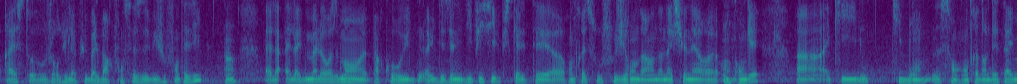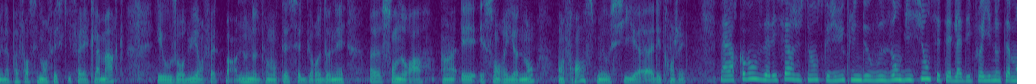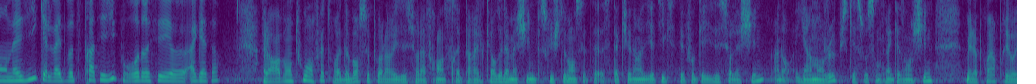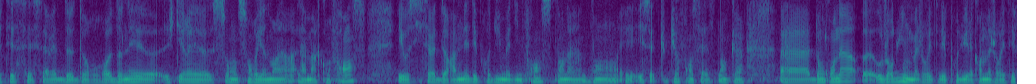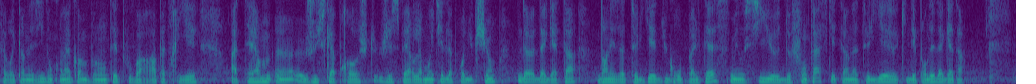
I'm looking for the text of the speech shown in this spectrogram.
reste aujourd'hui la plus belle marque française de bijoux fantasy. Hein. Elle, a, malheureusement parcouru a eu des années difficiles puisqu'elle était euh, rentrée sous, sous giron d'un actionnaire euh, hongkongais qui, qui, bon, sans rentrer dans le détail, mais n'a pas forcément fait ce qu'il fallait avec la marque. Et aujourd'hui, en fait, bah, nous, notre volonté, c'est de lui redonner euh, son aura hein, et, et, son rayonnement en France, mais aussi à, l'étranger. Mais alors, comment vous allez faire justement? Parce que j'ai vu que l'une de vos ambitions, c'était de la déployer notamment en Asie. Quelle va être votre stratégie pour redresser euh, Agatha? Alors, avant tout, en fait, on va d'abord se polariser sur la France, réparer le cœur de la machine, parce que justement, cet, cet actionnaire asiatique s'était focalisé sur la Chine. Alors, il y a un enjeu, puisqu'il y a 60 magasins en Chine, mais la première priorité, ça va être de, de redonner, euh, je dirais, son son, rayonnement à la, marque en France. Et aussi, ça va être de ramener des produits made in France dans la, et, cette culture française. Donc, euh, euh, donc on a euh, aujourd'hui une majorité des produits, la grande majorité fabriqués en Asie. Donc, on a comme volonté de pouvoir rapatrier à terme, jusqu'à proche, j'espère, la moitié de la production d'Agatha dans les ateliers du groupe Altes, mais aussi de Fontas, qui était un atelier qui dépendait d'Agatha.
